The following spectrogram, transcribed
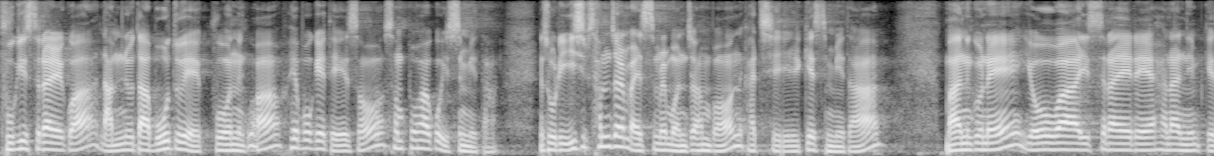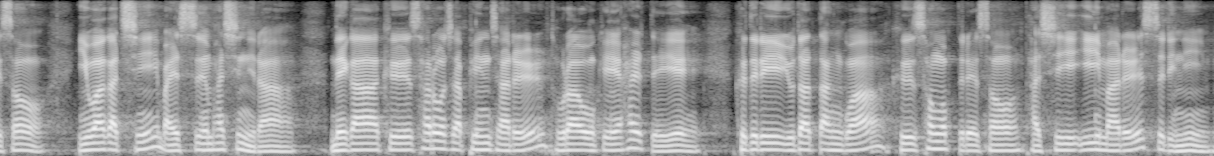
북이스라엘과 남유다 모두의 구원과 회복에 대해서 선포하고 있습니다. 그래서 우리 23절 말씀을 먼저 한번 같이 읽겠습니다. 만군의 여호와 이스라엘의 하나님께서 이와 같이 말씀하시니라 내가 그 사로잡힌 자를 돌아오게 할 때에 그들이 유다 땅과 그 성읍들에서 다시 이 말을 쓰리니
